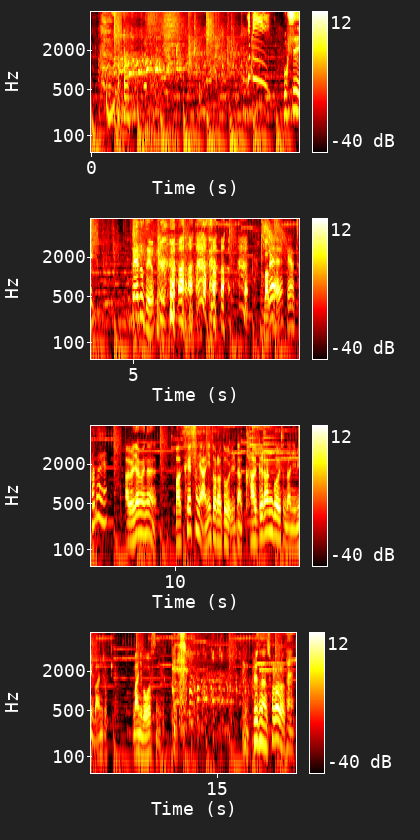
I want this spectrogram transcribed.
혹시 빼도 돼요? 그래. 그냥 철러해. 아 왜냐면은 마크 해찬이 아니더라도 일단 각을 한 거에서 난 이미 만족해. 많이 먹었으니까. 그래서 난 철러라고 생각해.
